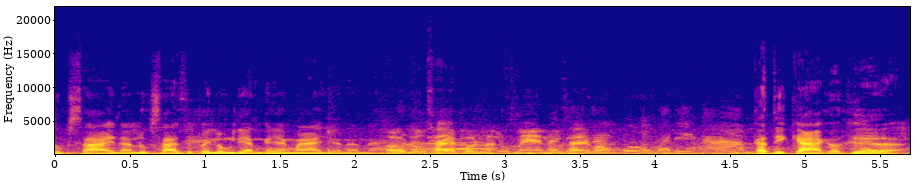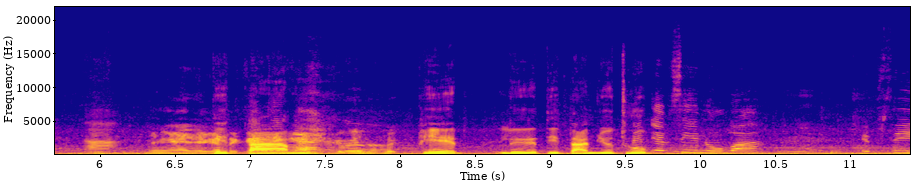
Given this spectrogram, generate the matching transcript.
ลูกชายน่ะลูกชายสิไปโรงเรียนกันยังมาอยู่นั่นน่ะเออลูกชายพ่นน่ะแม่ลูกชายพ่นสวัสดีครับกติกาก็คือ นะยังไงติดตามเพจหรือติดตาม YouTube เอฟซีหนูบ่ เอฟซี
